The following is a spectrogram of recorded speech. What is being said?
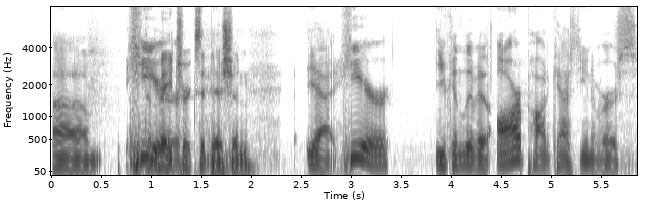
Um, here, The Matrix edition. yeah, here you can live in our podcast universe,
